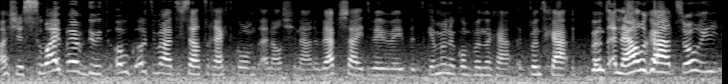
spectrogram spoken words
als je swipe-up doet ook automatisch daar terecht komt. En als je naar de website www.kimmunnekom.nl gaat, sorry,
